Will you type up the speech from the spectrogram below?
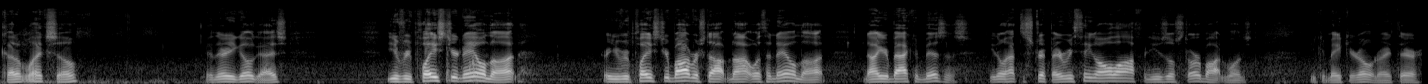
Cut them like so. And there you go, guys. You've replaced your nail knot, or you've replaced your bobber stop knot with a nail knot. Now you're back in business. You don't have to strip everything all off and use those store-bought ones. You can make your own right there.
